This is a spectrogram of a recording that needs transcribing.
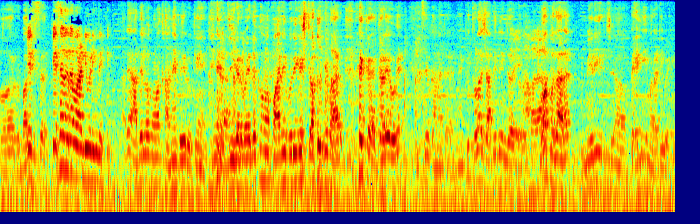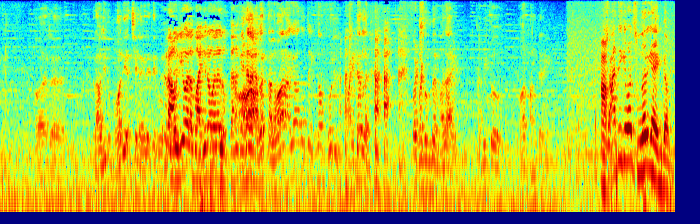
और बाकी कैस- कैसा लग रहा है मराठी वेडिंग देख के? अरे आधे लोग वहाँ खाने पे ही रुके हैं। जीगर भाई देखो वहाँ पानी पूरी के स्टॉल के बाहर खड़े हो गए। सिर्फ़ खाना खा क्योंकि थोड़ा शादी भी इंजॉय करो। बहुत मज़ा आ रहा है। मेरी पहली मराठी वेडिंग है। और राव जी तो बहुत ही अच्छे लग रहे थे वो राव जी वाला बाजीराव वाला लुक था ना कैसा हाँ, लगा? अगर तलवार आ गया होता तो एकदम फुल फाइटर लगता बट सुंदर मज़ा आ गया अभी तो और फन करेंगे। हाँ। शादी के बाद सुधर गया एकदम।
